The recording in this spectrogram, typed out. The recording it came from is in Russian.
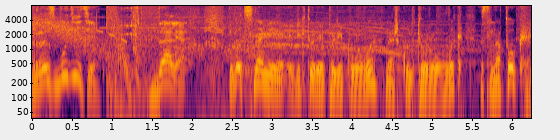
Разбудите! Далее! И вот с нами Виктория Полякова, наш культуролог, знаток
